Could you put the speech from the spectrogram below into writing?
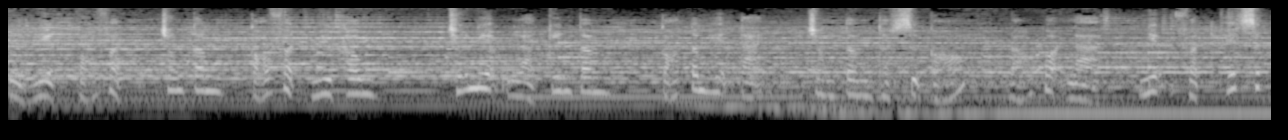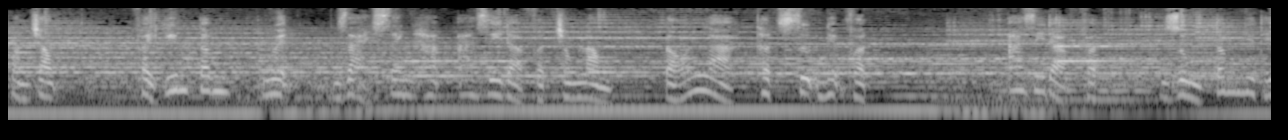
cửa miệng có phật, trong tâm có phật như không? Chữ niệm là kim tâm, có tâm hiện tại, trong tâm thật sự có. Đó gọi là niệm phật hết sức quan trọng. Phải ghim tâm, nguyện, giải sanh hạng a di đà phật trong lòng đó là thật sự niệm phật. A di đà phật dùng tâm như thế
